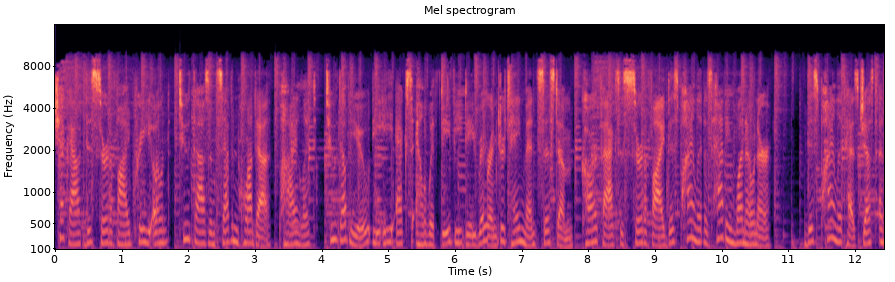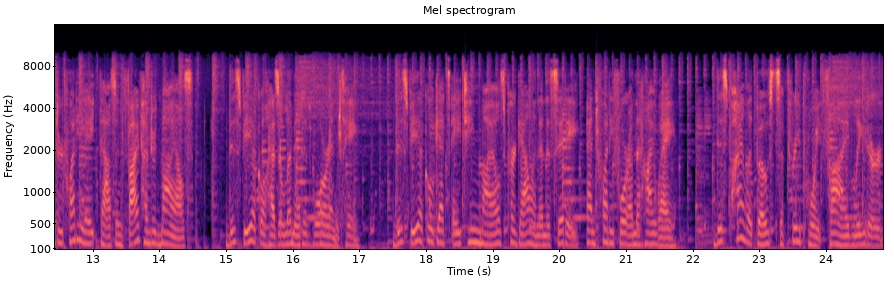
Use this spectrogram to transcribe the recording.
Check out this certified pre-owned 2007 Honda Pilot 2WDEXL with DVD rear entertainment system. Carfax is certified this Pilot as having one owner. This Pilot has just under 28,500 miles. This vehicle has a limited warranty. This vehicle gets 18 miles per gallon in the city and 24 on the highway. This Pilot boasts a 3.5-liter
